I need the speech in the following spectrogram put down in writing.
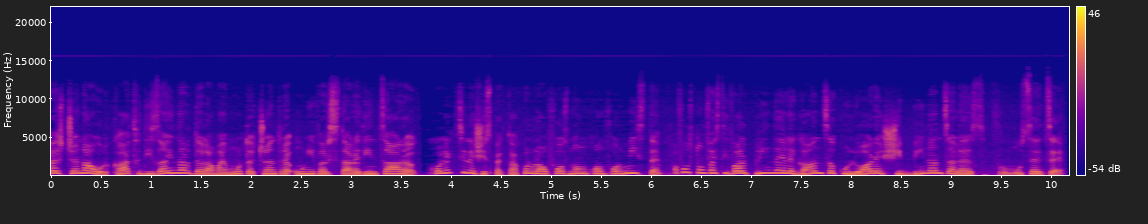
Pe scenă a urcat designer de la mai multe centre universitare din țară. Colecțiile și spectacolul au fost non-conformiste. A fost un festival plin de eleganță, culoare și, bineînțeles, frumusețe.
